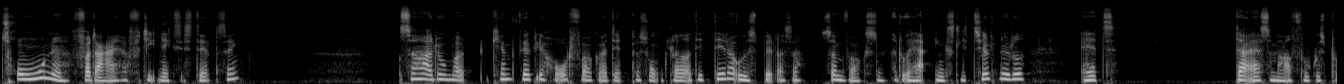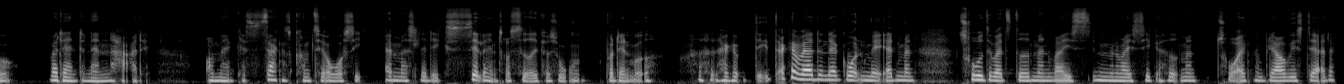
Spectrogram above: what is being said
troende for dig og for din eksistens, ikke? så har du måttet kæmpe virkelig hårdt for at gøre den person glad, og det er det, der udspiller sig som voksen, når du er ængstligt tilknyttet, at der er så meget fokus på, hvordan den anden har det. Og man kan sagtens komme til at overse, at man slet ikke selv er interesseret i personen på den måde. der, kan, det, der kan være den der grund med, at man troede, det var et sted, man var i, man var i sikkerhed. Man tror ikke, man bliver afvist der. Det.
